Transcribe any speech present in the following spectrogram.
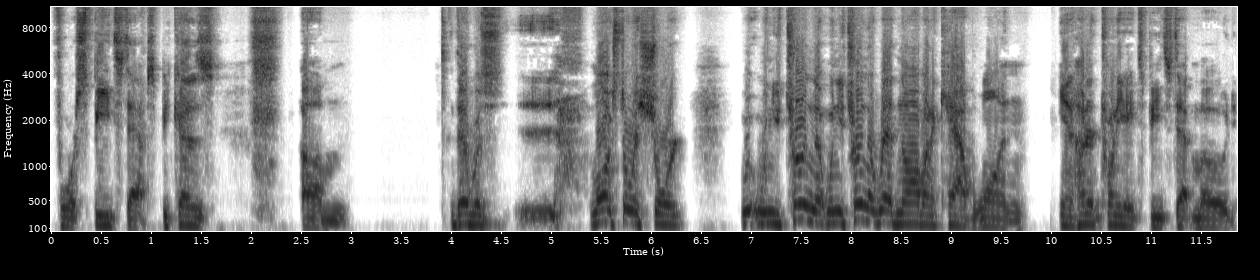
for speed steps because um, there was long story short when you turn the when you turn the red knob on a cab one in 128 speed step mode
